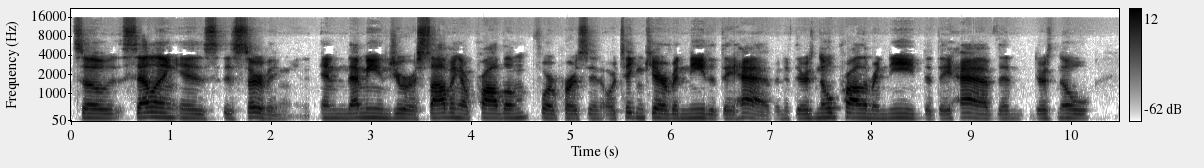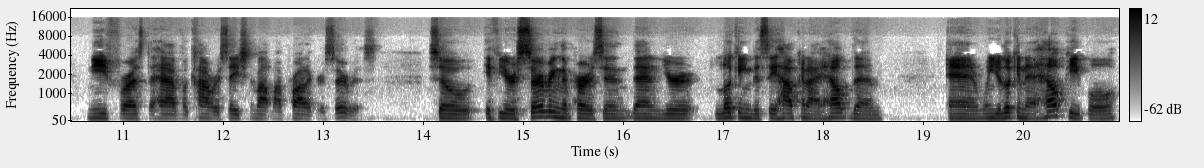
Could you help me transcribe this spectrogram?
So selling is is serving, and that means you're solving a problem for a person or taking care of a need that they have. And if there's no problem or need that they have, then there's no need for us to have a conversation about my product or service. So if you're serving the person, then you're looking to see how can I help them and when you're looking to help people,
